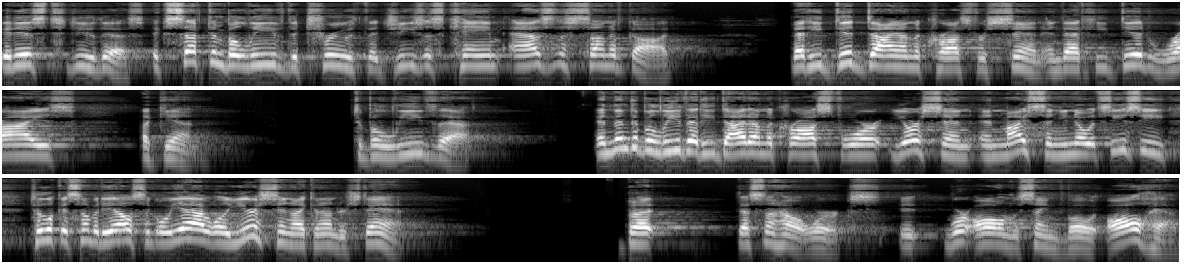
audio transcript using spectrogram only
It is to do this accept and believe the truth that Jesus came as the Son of God, that he did die on the cross for sin, and that he did rise again. To believe that. And then to believe that he died on the cross for your sin and my sin. You know, it's easy to look at somebody else and go, yeah, well, your sin I can understand. But that's not how it works. It, we're all in the same boat. All have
